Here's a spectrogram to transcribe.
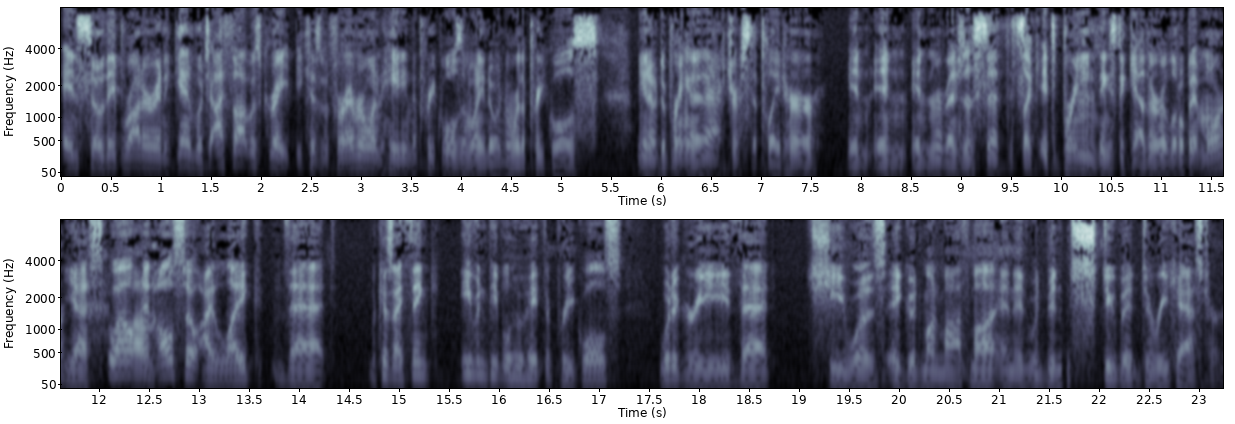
and so they brought her in again, which I thought was great because for everyone hating the prequels and wanting to ignore the prequels, you know, to bring in an actress that played her in in in Revenge of the Sith, it's like it's bringing things together a little bit more. Yes. Well, Um, and also I like that because I think even people who hate the prequels would agree that she was a good Mon Mothma, and it would have been stupid to recast her.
